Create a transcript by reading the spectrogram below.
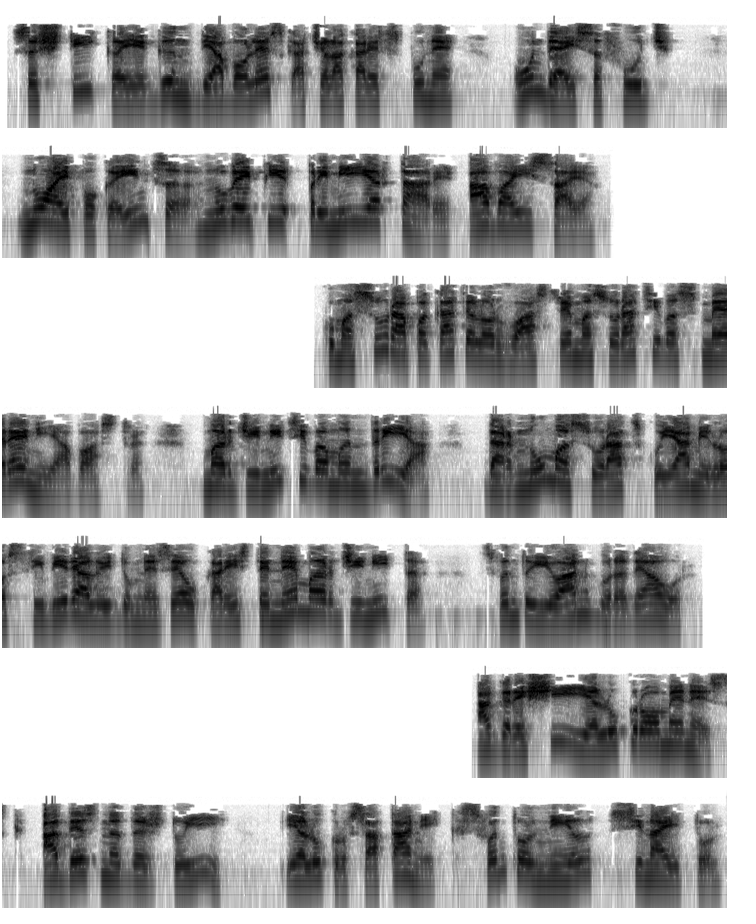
să știi că e gând diavolesc acela care îți spune unde ai să fugi, nu ai pocăință, nu vei primi iertare. Ava Isaia. Cu măsura păcatelor voastre, măsurați-vă smerenia voastră, mărginiți-vă mândria, dar nu măsurați cu ea milostivirea lui Dumnezeu, care este nemărginită. Sfântul Ioan Gură de Aur A greși e lucru omenesc, a deznădăjdui e lucru satanic. Sfântul Nil, Sinaitul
